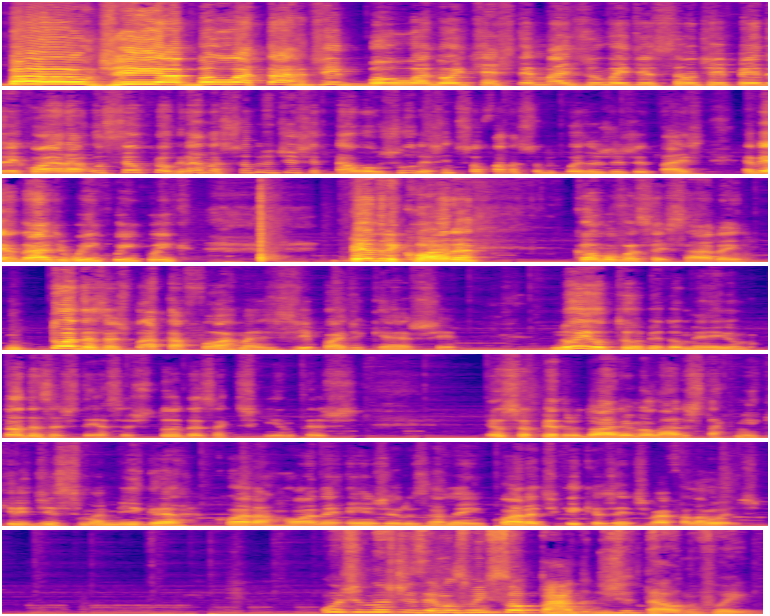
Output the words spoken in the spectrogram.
Bom dia, boa tarde, boa noite. Esta é mais uma edição de Pedro e Cora, o seu programa sobre o digital, ou juro, a gente só fala sobre coisas digitais. É verdade, wink, wink, wink. Pedro e Cora, como vocês sabem, em todas as plataformas de podcast, no YouTube do Meio, todas as terças, todas as quintas. Eu sou Pedro Dória, ao meu lado está minha queridíssima amiga Cora Rona, em Jerusalém. Cora, de que, que a gente vai falar hoje? Hoje nós fizemos um ensopado digital, não foi?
